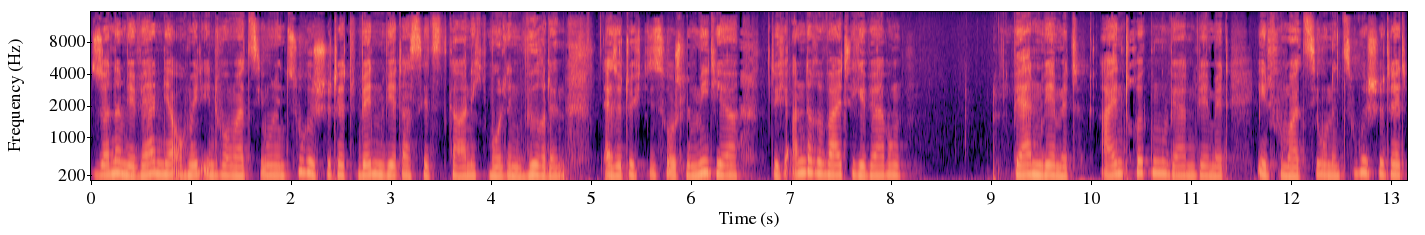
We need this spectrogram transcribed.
sondern wir werden ja auch mit Informationen zugeschüttet, wenn wir das jetzt gar nicht wollen würden. Also durch die Social Media, durch andere weitige Werbung werden wir mit Eindrücken, werden wir mit Informationen zugeschüttet.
